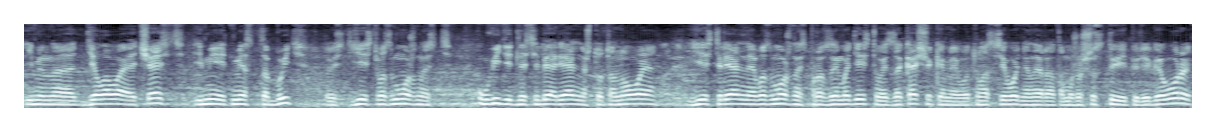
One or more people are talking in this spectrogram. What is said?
именно именно деловая часть имеет место быть, то есть есть возможность увидеть для себя реально что-то новое, есть реальная возможность взаимодействовать с заказчиками. Вот у нас сегодня, наверное, там уже шестые переговоры.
